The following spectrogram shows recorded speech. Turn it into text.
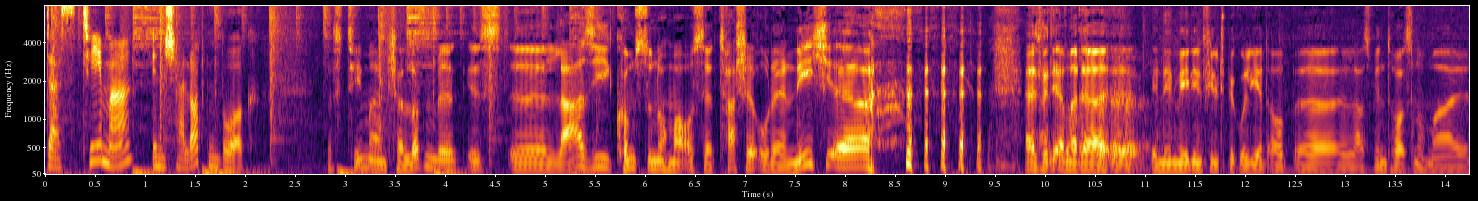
Das Thema in Charlottenburg. Das Thema in Charlottenburg ist äh, Lasi, kommst du noch mal aus der Tasche oder nicht? Äh, es wird ja immer da äh, in den Medien viel spekuliert, ob äh, Lars Windhorst noch mal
